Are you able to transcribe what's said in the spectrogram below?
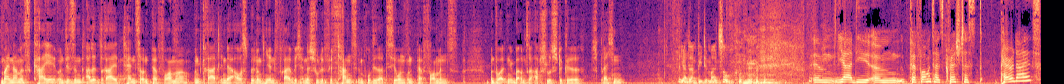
Mein Name ist Kai und wir sind alle drei Tänzer und Performer und gerade in der Ausbildung hier in Freiburg an der Schule für Tanz, Improvisation und Performance und wollten über unsere Abschlussstücke sprechen. Ja, dann biete mal zu. ähm, ja, die ähm, Performance heißt Crash Test Paradise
